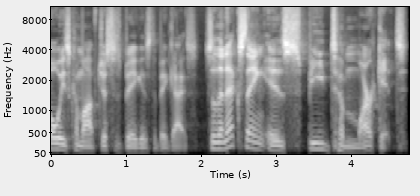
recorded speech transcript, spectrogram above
always come off just as big as the big guys. So the next thing is speed to market.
